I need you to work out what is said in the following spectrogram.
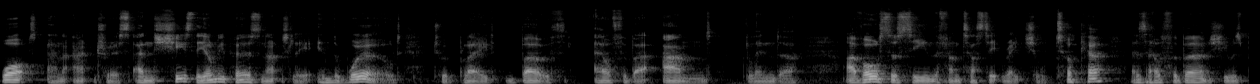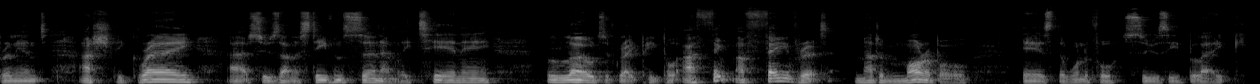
What an actress. And she's the only person actually in the world to have played both Elphaba and Glinda. I've also seen the fantastic Rachel Tucker as Elphaba. She was brilliant. Ashleigh Gray, uh, Susanna Stevenson, Emily Tierney, loads of great people. I think my favourite Madame Morrible is the wonderful Susie Blake.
